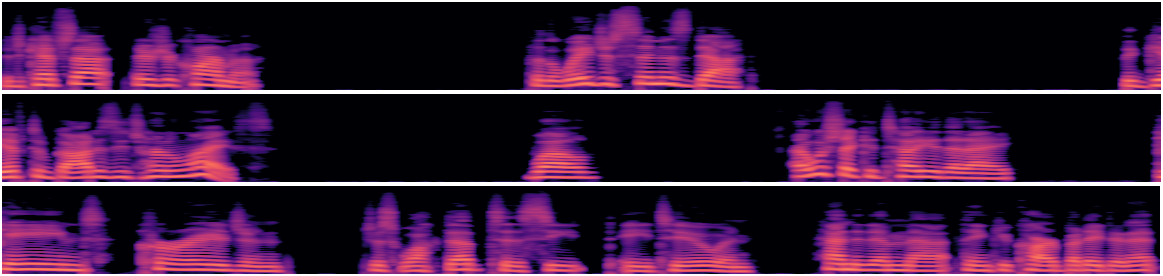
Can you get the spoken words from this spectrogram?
Did you catch that? There's your karma. For the wage of sin is death. The gift of God is eternal life. Well, I wish I could tell you that I gained courage and just walked up to seat A2 and handed him that thank you card, but I didn't.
